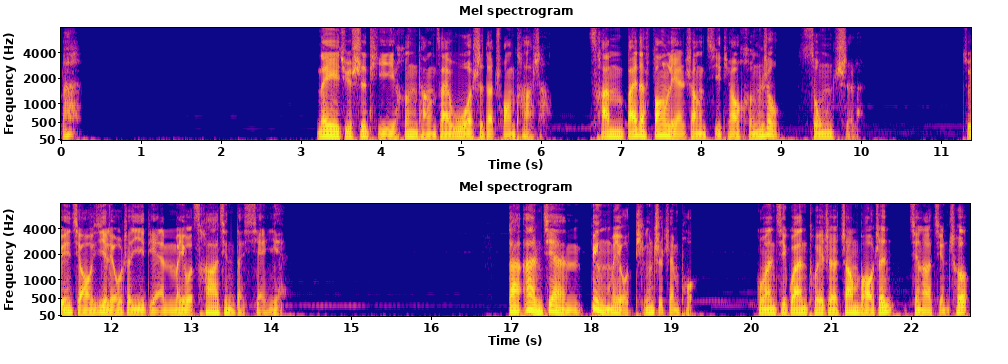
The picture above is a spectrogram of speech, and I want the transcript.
了。”那具尸体横躺在卧室的床榻上，惨白的方脸上几条横肉松弛了。嘴角溢流着一点没有擦净的咸液，但案件并没有停止侦破。公安机关推着张宝珍进了警车，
